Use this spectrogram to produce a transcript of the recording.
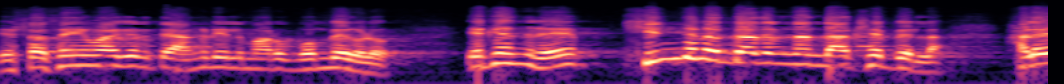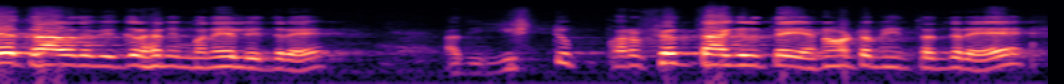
ಎಷ್ಟು ಅಸಹ್ಯವಾಗಿರುತ್ತೆ ಅಂಗಡಿಯಲ್ಲಿ ಮಾರುವ ಬೊಂಬೆಗಳು. ಯಾಕೆಂದ್ರೆ ಹಿಂದಿನದ್ದಾದ್ರೆ ನಂದು ಆಕ್ಷೇಪ ಇಲ್ಲ. ಹಳೆಯ ಕಾಲದ ವಿಗ್ರಹ ನಿಮ್ಮ ಮನೆಯಲ್ಲಿದ್ರೆ ಅದು ಇಷ್ಟು ಪರ್ಫೆಕ್ಟ್ ಆಗಿರುತ್ತೆ ಎನಾಟಮಿ ಅಂತಂದ್ರೆ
